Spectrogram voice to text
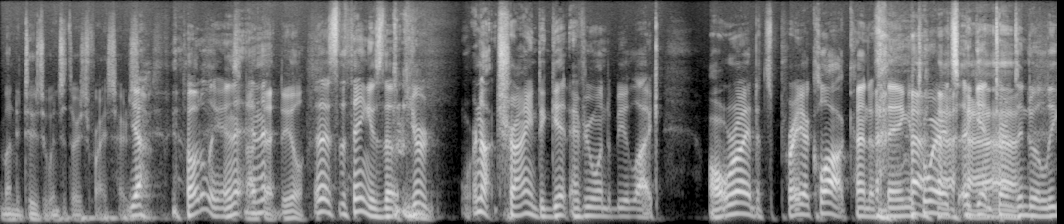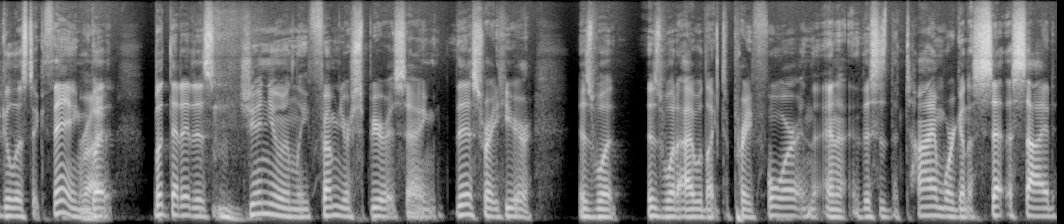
Monday, Tuesday, Wednesday, Thursday, Friday, Saturday. Yeah. Sunday. Totally. And, it's not and that deal. that's the thing is that you're we're not trying to get everyone to be like, all right, it's pray o'clock kind of thing. It's where it's again turns into a legalistic thing, Right. but but that it is genuinely from your spirit saying this right here is what is what I would like to pray for, and and this is the time we're going to set aside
